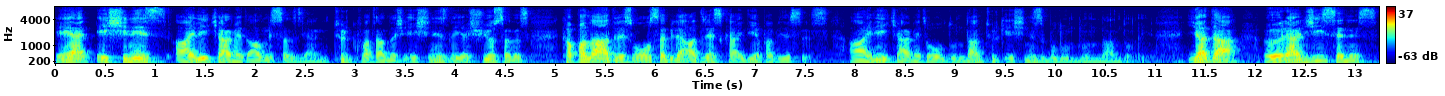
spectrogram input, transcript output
eğer eşiniz aile ikamet almışsanız yani Türk vatandaşı eşinizle yaşıyorsanız kapalı adres olsa bile adres kaydı yapabilirsiniz. Aile ikamet olduğundan Türk eşiniz bulunduğundan dolayı. Ya da öğrenciyseniz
